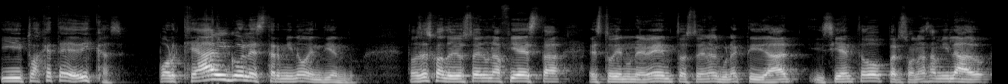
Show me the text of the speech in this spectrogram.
¿y tú a qué te dedicas? Porque algo les termino vendiendo. Entonces cuando yo estoy en una fiesta, estoy en un evento, estoy en alguna actividad y siento personas a mi lado,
